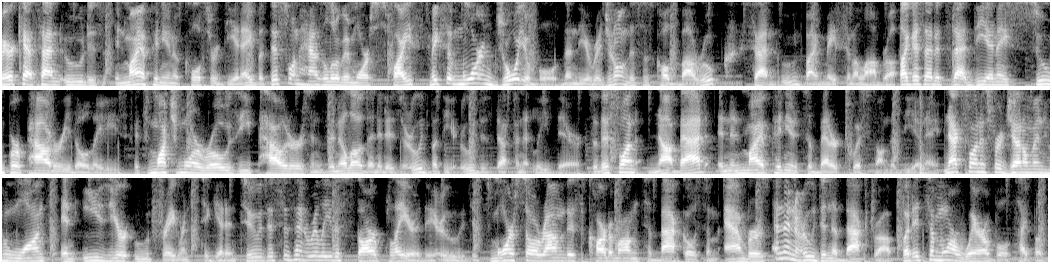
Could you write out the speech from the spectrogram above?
Bearcat Satin Oud is, in my opinion, a closer DNA, but this one has a little bit more spice, makes it more enjoyable than the original. And this is called Baroque Satin Oud by Maison Alhambra. Like I said, it's that DNA super powdery though, ladies. It's much more rosy powders and vanilla than it is oud, but the oud is definitely there. So this one, not bad. And in my opinion, it's a better twist on the DNA. Next one is for gentlemen who want an easier oud fragrance to get into. This isn't really the star player, the oud. It's more so around this cardamom, tobacco, some ambers, and then oud in the backdrop. But it's a more wearable type of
